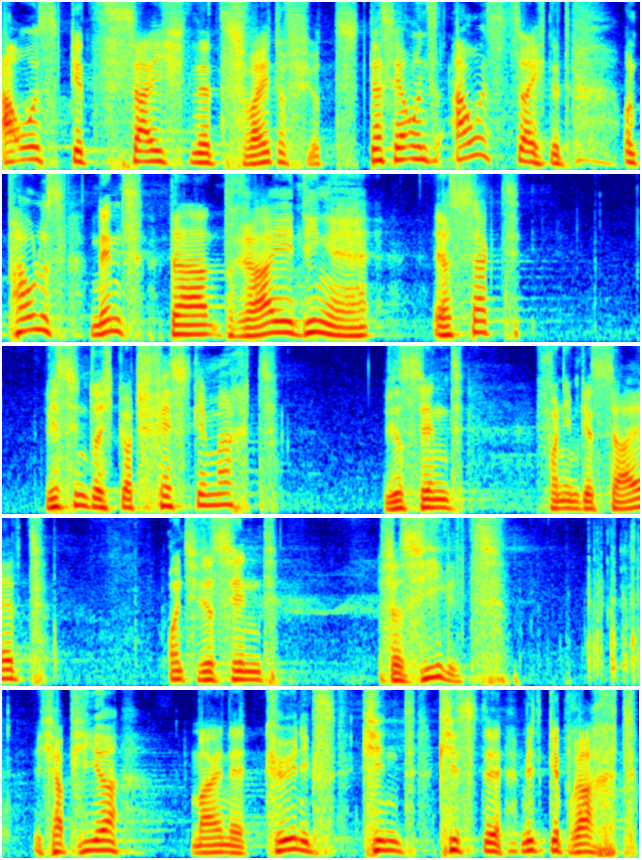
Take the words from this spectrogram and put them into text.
ausgezeichnet weiterführt, dass er uns auszeichnet. Und Paulus nennt da drei Dinge. Er sagt, wir sind durch Gott festgemacht, wir sind von ihm gesalbt und wir sind versiegelt. Ich habe hier meine Königskindkiste mitgebracht.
